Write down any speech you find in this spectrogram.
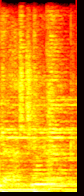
last year.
